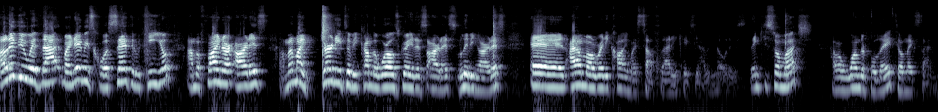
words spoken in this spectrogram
I'll leave you with that. My name is Jose Trujillo. I'm a fine art artist. I'm on my journey to become the world's greatest artist, living artist, and I'm already calling myself that. In case you haven't noticed. Thank you so much. Have a wonderful day. Till next time.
